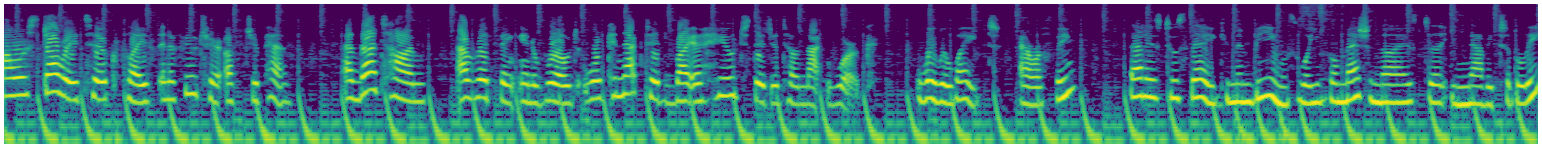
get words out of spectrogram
Our story took place in the future of Japan. At that time, everything in the world were connected by a huge digital network. Wait, wait, wait. Everything? That is to say, human beings were informationized inevitably?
